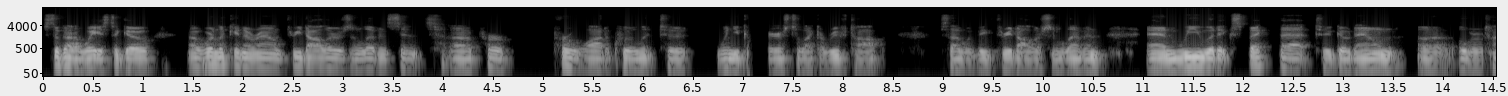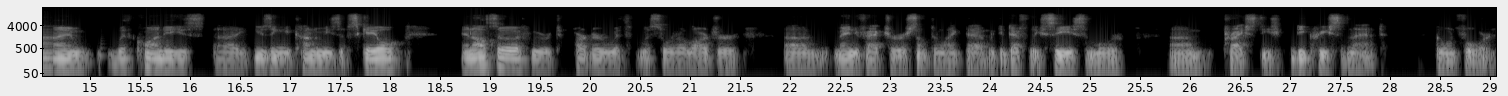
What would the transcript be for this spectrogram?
still got a ways to go. Uh, we're looking around $3.11 uh, per per watt equivalent to when you compare us to like a rooftop. So that would be $3.11. And we would expect that to go down uh, over time with quantities uh, using economies of scale and also, if we were to partner with with sort of a larger um, manufacturer or something like that, we could definitely see some more um, price de decrease in that going forward.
